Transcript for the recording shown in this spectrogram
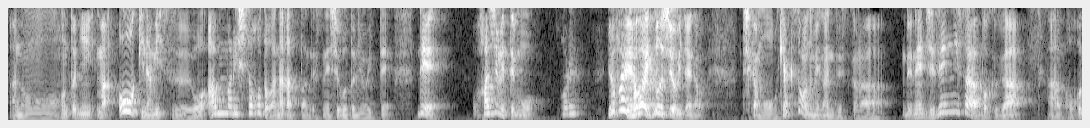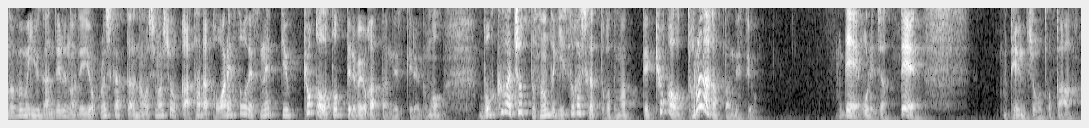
あのー本当に、まあ、大きなミスをあんまりしたことがなかったんですね、仕事において。で、初めてもう、あれ？やばいやばいどうしようみたいな。しかもお客様のメガネですから、でね、事前にさ、僕が、あ、ここの部分歪んでるのでよろしかったら直しましょうか。ただ壊れそうですねっていう許可を取ってればよかったんですけれども、僕はちょっとその時忙しかったこともあって許可を取らなかったんですよ。で、折れちゃって、店長とか、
